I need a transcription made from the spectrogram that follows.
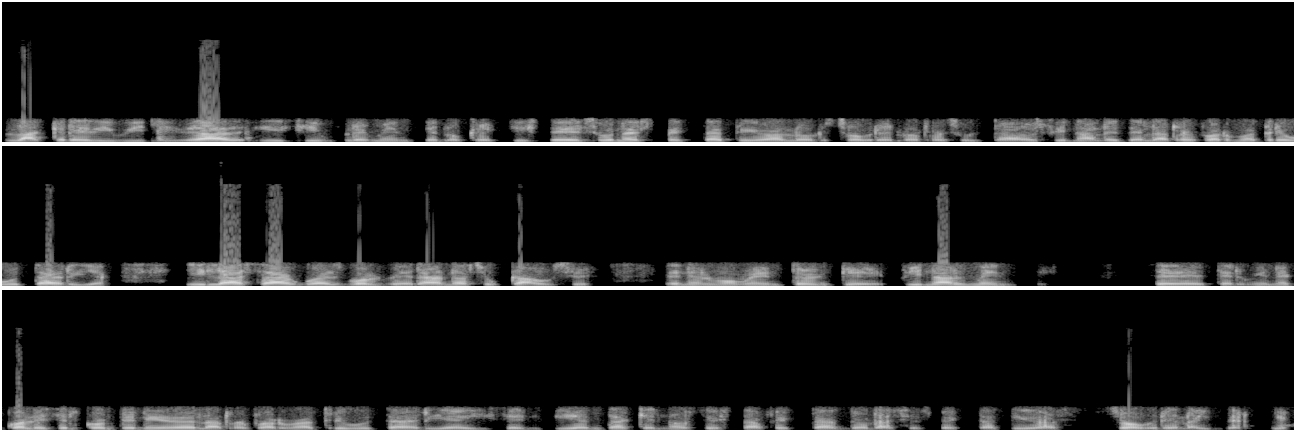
la credibilidad y simplemente lo que existe es una expectativa sobre los resultados finales de la reforma tributaria y las aguas volverán a su cauce en el momento en que finalmente se determine cuál es el contenido de la reforma tributaria y se entienda que no se está afectando las expectativas sobre la inversión.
